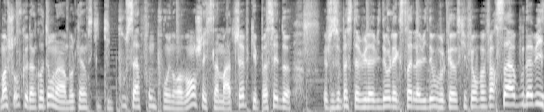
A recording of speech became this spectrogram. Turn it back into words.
moi, je trouve que d'un côté, on a un Volkanovski qui pousse à fond pour une revanche, et Islam Makhachev qui est passé de, je sais pas si t'as vu la vidéo, l'extrait de la vidéo où Volkanovski fait, on va faire ça à Abu Dhabi.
